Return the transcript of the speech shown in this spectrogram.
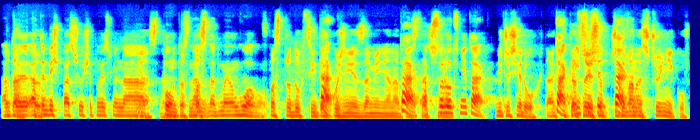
A, No ty, tak, a to- ty byś patrzył się powiedzmy na Jasne, to punkt nad, nad moją głową. W postprodukcji tak, Tak. później jest zamieniana tak, postać. absolutnie tak. Na... Liczy się ruch, tak? Tak, To, co jest się- odczytywane tak. z czujników.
